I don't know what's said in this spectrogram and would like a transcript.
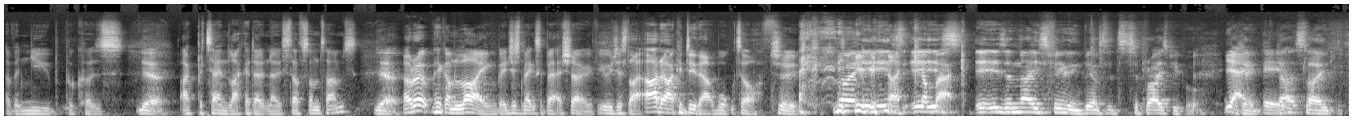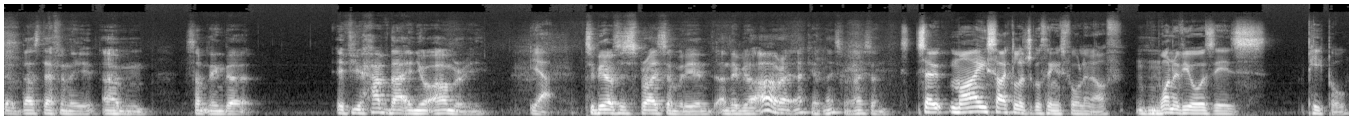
of a noob because Yeah. I pretend like I don't know stuff sometimes. Yeah. I don't think I'm lying, but it just makes a better show. If you were just like, oh no, I could do that, walked off. True. No, it, it, like, is, it, "Come is, back." it is a nice feeling being able to surprise people. Yeah, I think. it is. that's like that's definitely um, something that if you have that in your armory, Yeah. to be able to surprise somebody and, and they'd be like, oh right, okay, nice one, nice one. So my psychological thing is falling off. Mm-hmm. One of yours is people.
